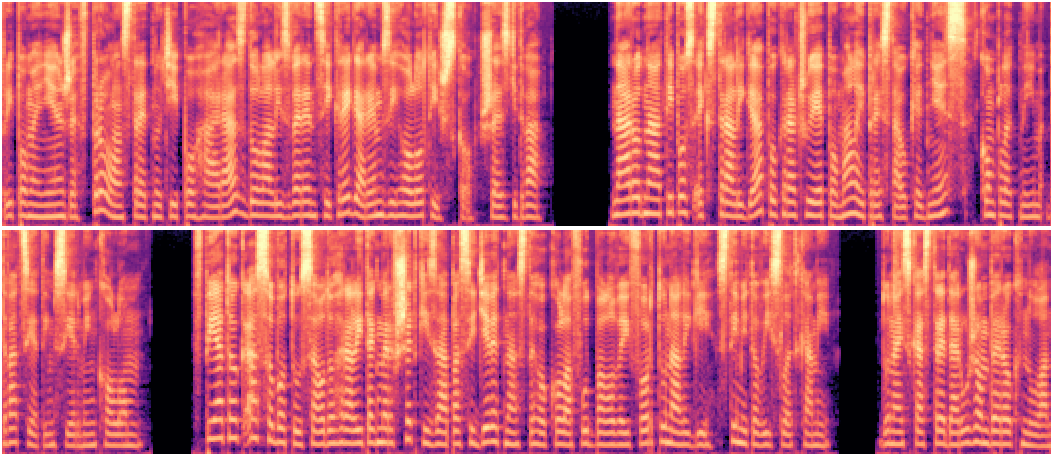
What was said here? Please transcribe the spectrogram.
Pripomeniem, že v prvom stretnutí pohára zdolali zverenci Krega Remziho Lotyšsko 6-2. Národná typos Extraliga pokračuje po malej prestávke dnes kompletným 27. kolom. V piatok a sobotu sa odohrali takmer všetky zápasy 19. kola futbalovej Fortuna ligy s týmito výsledkami. Dunajská streda Ružomberok 0-0,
